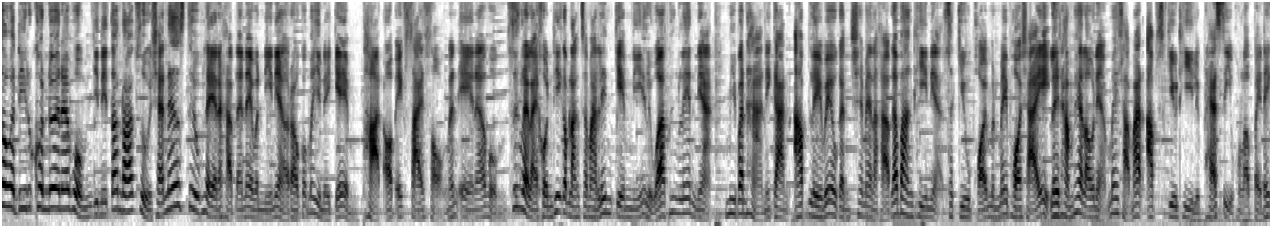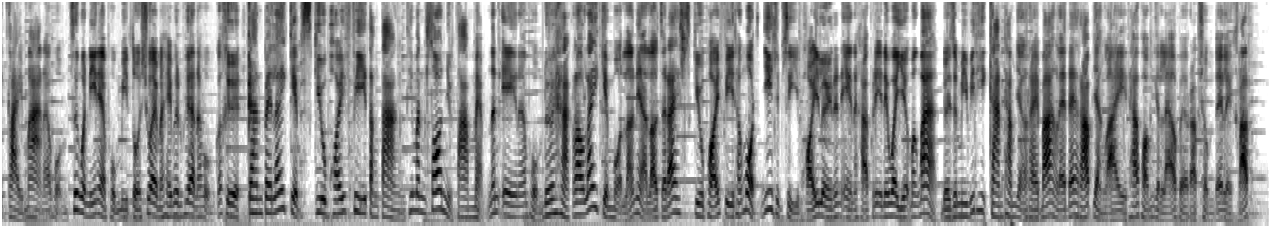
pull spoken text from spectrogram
สวัสดีทุกคนด้วยนะผม ยินดีต้อนรับสู่ Channel Still Play นะครับ และในวันนี้เนี่ย เราก็มาอยู่ในเกม Part of Exile 2 นั่นเองนะครับผม ซึ่งหลายๆ คนที่กำลังจะมาเล่นเกมนี้หรือว่าเพิ่งเล่นเนี่ย มีปัญหาในการอัพเลเวลกันใช่ไหมล่ะครับ แล้วบางทีเนี่ย สกิลพอยต์มันไม่พอใช้ เลยทำให้เราเนี่ยไม่สามารถอัพสกิลทีหรือแพสซีฟของเราไปได้ไกลมากนะครับผม ซึ่งวันนี้เนี่ยผมมีตัวช่วยมาให้เพื่อนๆนะผมก็คือการไปไล่เก็บสกิลพอยต์ฟรีต่างๆ ที่มันซ่อนอยู่ตามแมปนั่นเองนะครับผม โดยหากเราไล่เก็บหมดแล้วเนี่ยเราจะได้สกิลพอยต์ฟรีทั้งหมด 24 พอยต์เลยนั่นเองนะครับเรียกได้ว่าเยอะมากๆ โดยจะมีวิธีการทำอย่างไรบ้างและได้รับอย่างไร ถ้าพร้อมกันแล้วไปรับชมได้เลยครับ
